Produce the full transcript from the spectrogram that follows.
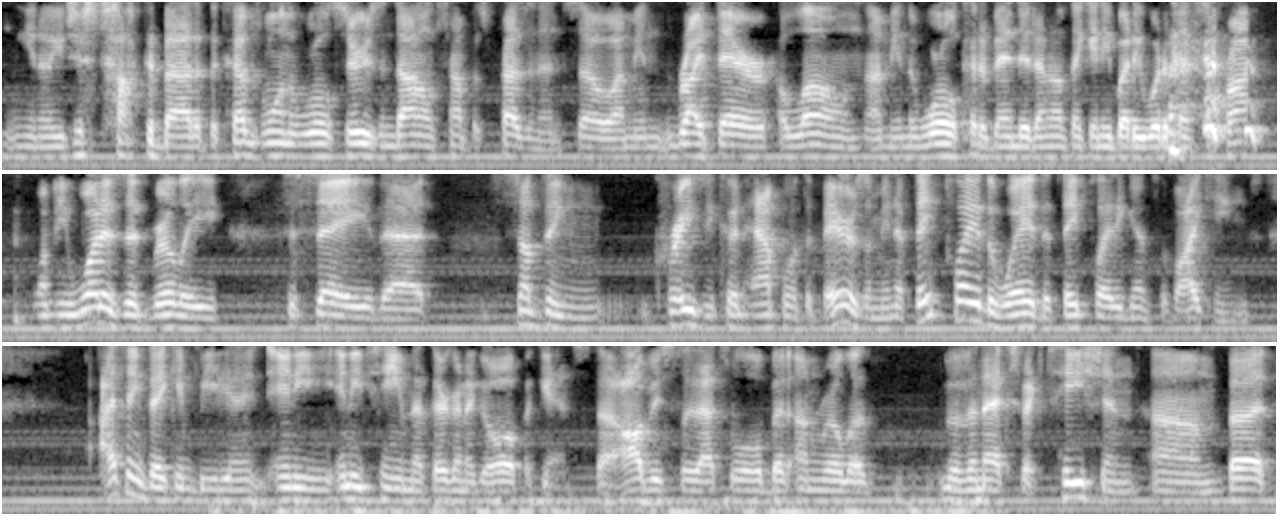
you know, you just talked about it. The Cubs won the World Series and Donald Trump was president. So, I mean, right there alone, I mean, the world could have ended. I don't think anybody would have been surprised. I mean, what is it really to say that something crazy couldn't happen with the Bears? I mean, if they play the way that they played against the Vikings, I think they can beat any any team that they're going to go up against. Uh, obviously, that's a little bit unreal of an expectation, um, but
